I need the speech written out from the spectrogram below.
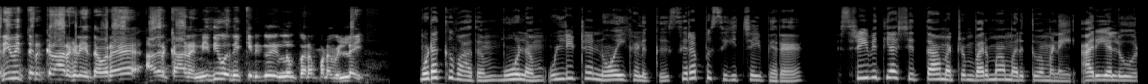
அறிவித்திருக்கிறார்களே தவிர அதற்கான நிதி ஒதுக்கீடுகள் இன்னும் பெறப்படவில்லை. முடக்குவாதம் மூலம் உள்ளிட்ட நோய்களுக்கு சிறப்பு சிகிச்சை பெற ஸ்ரீவித்யா சித்தா மற்றும் வர்மா மருத்துவமனை அரியலூர்.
